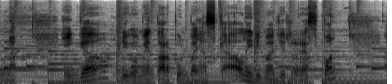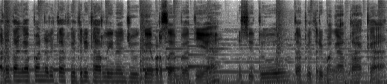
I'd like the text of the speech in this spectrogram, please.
anak. Hingga di komentar pun banyak sekali dimajir respon ada tanggapan dari Teh Fitri Karlina juga ya persahabat ya. Di situ Teh Fitri mengatakan,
